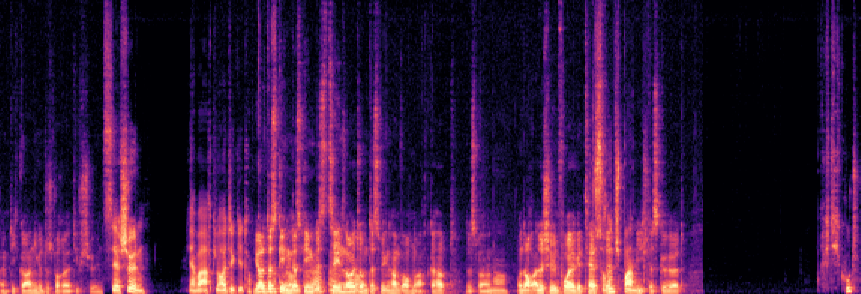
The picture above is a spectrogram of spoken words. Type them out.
Eigentlich gar nicht und das war relativ schön. Sehr schön. Ja, aber acht Leute geht doch. Ja, das ging, das ging oder? bis zehn Also, Leute und deswegen haben wir auch nur acht gehabt. Das war. Genau. Und auch alle schön vorher getestet, entspannt. wie ich das gehört. Richtig gut.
